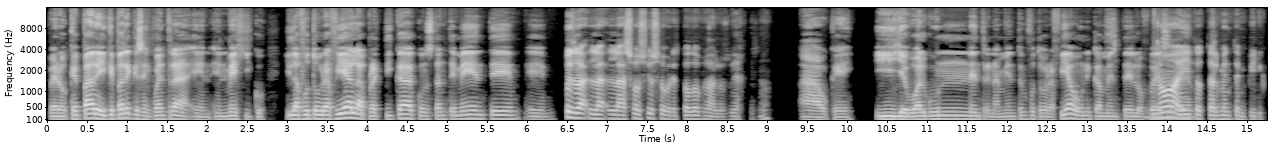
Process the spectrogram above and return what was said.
Pero qué padre, y qué padre que se encuentra en, en México. ¿Y la fotografía la practica constantemente? Eh, Pues, la la la asocio sobre todo, pues, a los viajes, ¿no? ah, ok. ¿Y llevó algún entrenamiento en fotografía o únicamente lo fue No, ahí totalmente empírico,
